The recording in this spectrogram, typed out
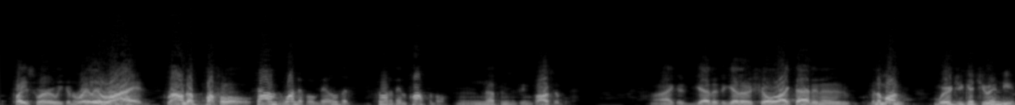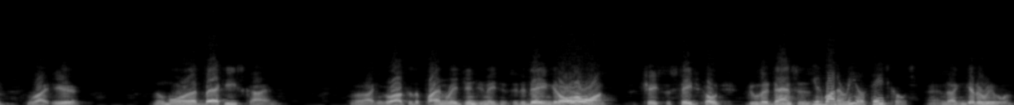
A place where we can really ride, round up buffalo. Sounds wonderful, Bill, but sort of impossible. Mm, nothing's impossible. I could gather together a show like that in a in a month. Where'd you get your Indians? Right here. No more of that back east kind. Well, I can go out to the Pine Ridge Indian Agency today and get all I want. Chase the stagecoach, do their dances, You'd want a real stagecoach. And I can get a real one.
